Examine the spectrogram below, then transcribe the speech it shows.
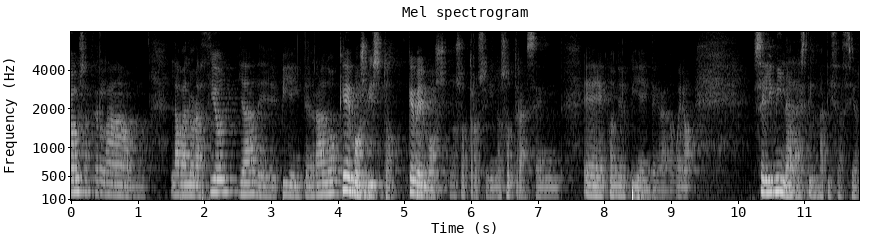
Vamos a hacer la, valoración ya de PIE integrado. ¿Qué hemos visto? ¿Qué vemos nosotros y nosotras eh, con el PIE integrado? Bueno, se elimina la estigmatización.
